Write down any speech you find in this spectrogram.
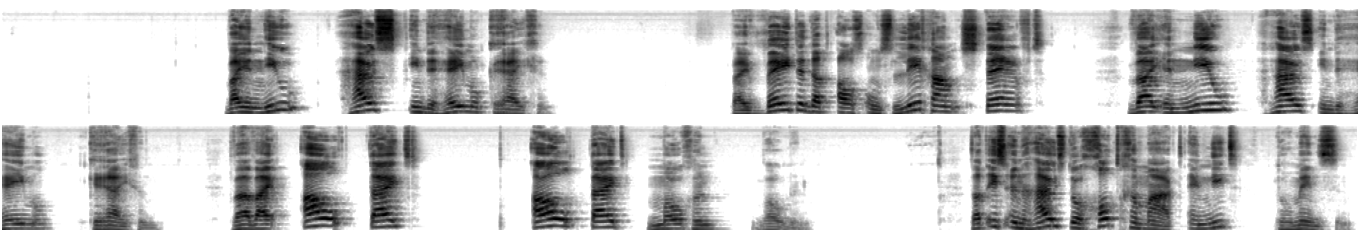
Wij een nieuw huis in de hemel krijgen. Wij weten dat als ons lichaam sterft, wij een nieuw huis in de hemel krijgen. Waar wij altijd, altijd mogen wonen. Dat is een huis door God gemaakt en niet door mensen.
